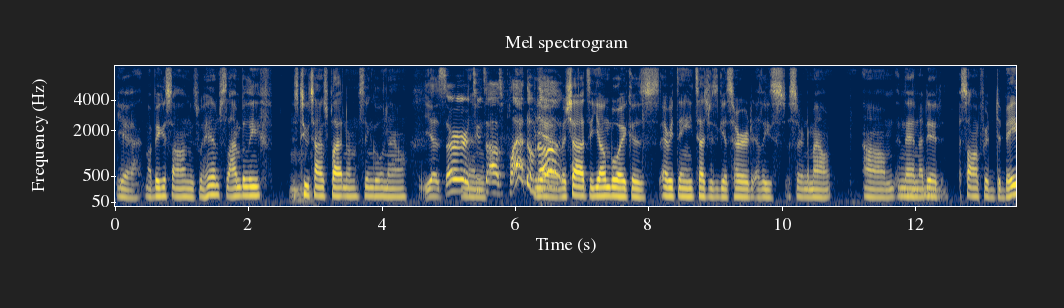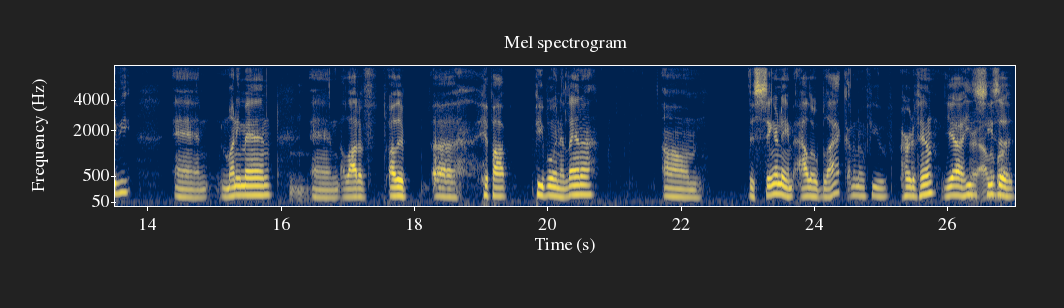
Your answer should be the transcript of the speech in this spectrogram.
yeah, my biggest song is with him. Slime Belief. It's Mm-hmm. two times platinum single now. Yes, sir. And Two times platinum, Yeah, dog. but shout out to Young Boy because everything he touches gets heard at least a certain amount. Um, and then I did a song for DaBaby and Money Man Mm-hmm. and a lot of other uh, hip hop people in Atlanta. Um, this singer named Aloe Blacc. I don't know if you've heard of him. Yeah, he's he's Black. A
